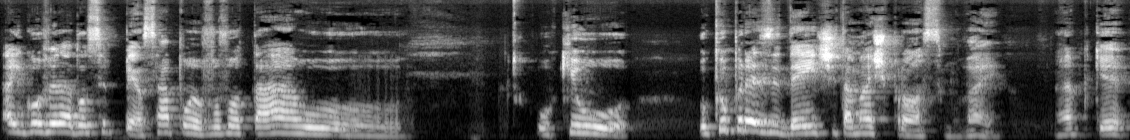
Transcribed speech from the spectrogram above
Aí governador você pensa, ah, pô, eu vou votar o. O que o. O que o presidente tá mais próximo, vai. Né? Porque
